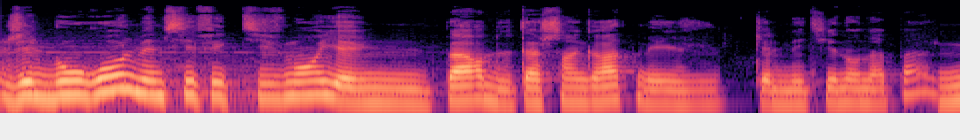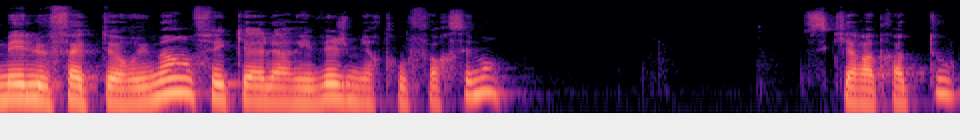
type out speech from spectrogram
J'ai le bon rôle, même si effectivement il y a une part de tâche ingrate, mais quel métier n'en a pas. Mais le facteur humain fait qu'à l'arrivée, je m'y retrouve forcément. Ce qui rattrape tout.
